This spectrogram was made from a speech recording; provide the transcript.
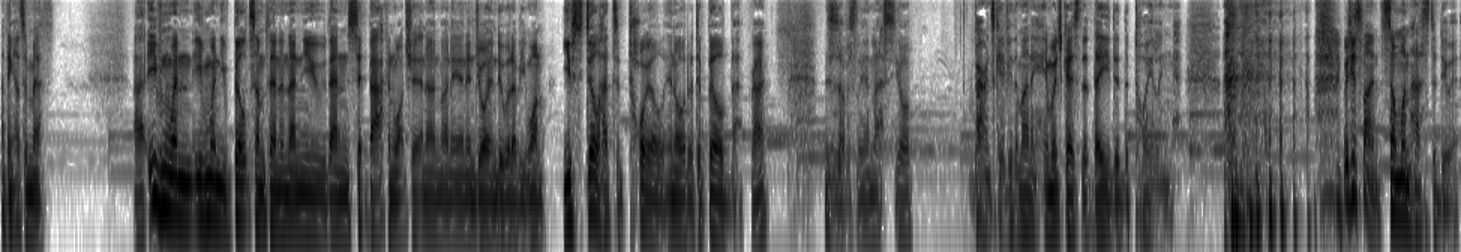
I think that's a myth. Uh, even when even when you've built something and then you then sit back and watch it and earn money and enjoy and do whatever you want, you've still had to toil in order to build that, right? This is obviously unless your parents gave you the money, in which case that they did the toiling. which is fine. Someone has to do it,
